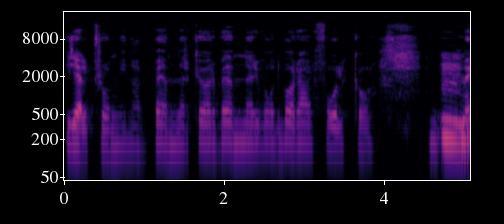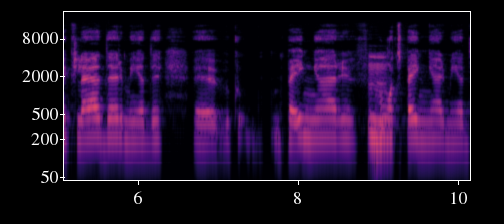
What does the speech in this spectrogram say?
hjälp från mina vänner, körvänner, bara folk och mm. med kläder, med eh, pengar, mm. matpengar, med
